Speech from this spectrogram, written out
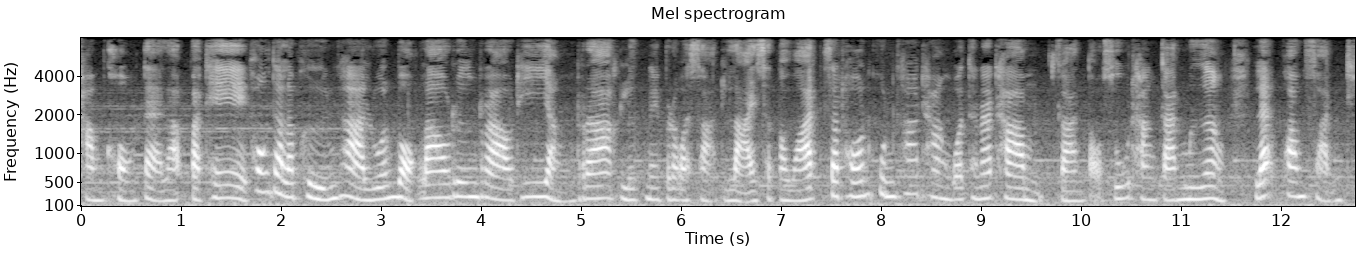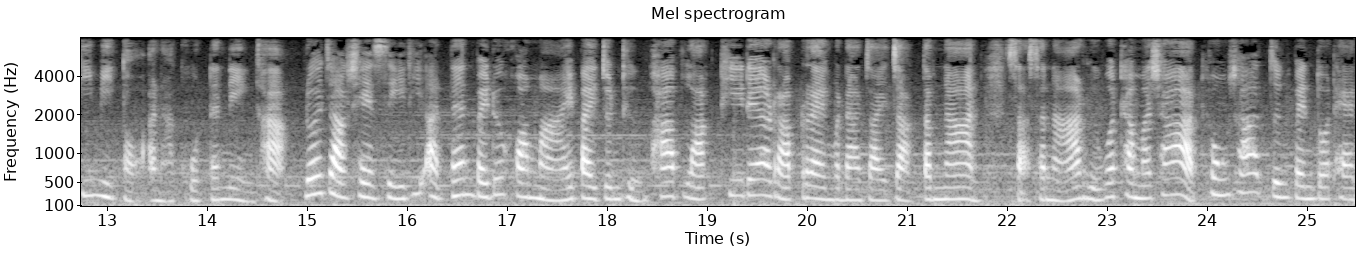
ธรรมของแต่ละประเทศธงแต่ละผืนค่ะล้วนบอกเล่าเรื่องราวที่อย่างรากลึกในประวัติศาสตร์หลายศตวรรษ สะท้อนคุณค่าทางวัฒนธรรม การต่อสู้ทางการเมือง และความฝันที่มีต่ออนาคตนั่นเองค่ะ โดยจากเฉดสีที่อัดแน่นไปด้วยความหมายไปจนถึงภาพลักษณ์ที่ได้รับแรงบันดาลใจจากตำนาน ศาสนาหรือว่าธรรมชาติธงชาติจึงเป็นตัวแทน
